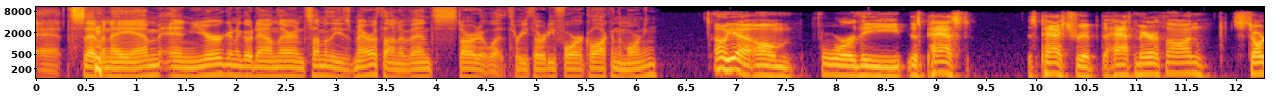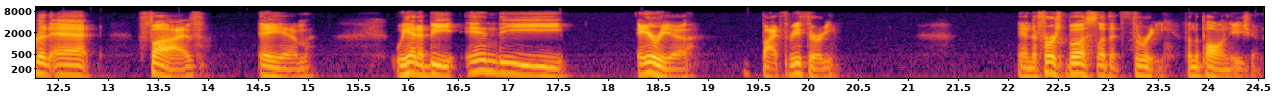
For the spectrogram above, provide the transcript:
at 7 a.m. and you're going to go down there and some of these marathon events start at what 3:30, 4 o'clock in the morning. Oh yeah, um, for the this past this past trip, the half marathon started at 5 a.m. We had to be in the area by 3:30 and the first bus left at three from the Polynesian.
